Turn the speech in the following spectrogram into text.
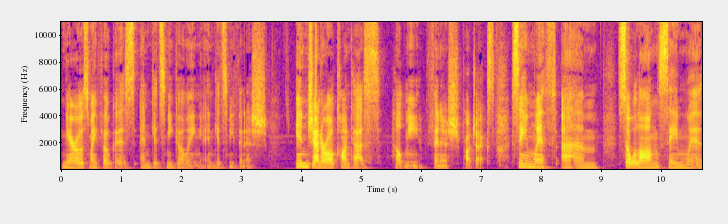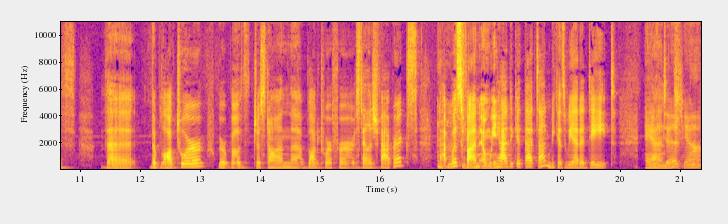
narrows my focus and gets me going and gets me finished. In general, contests help me finish projects. Same with um, sew along. Same with the the blog tour. We were both just on the blog tour for Stylish Fabrics. That mm-hmm, was fun, mm-hmm. and we had to get that done because we had a date. And we did, yeah.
